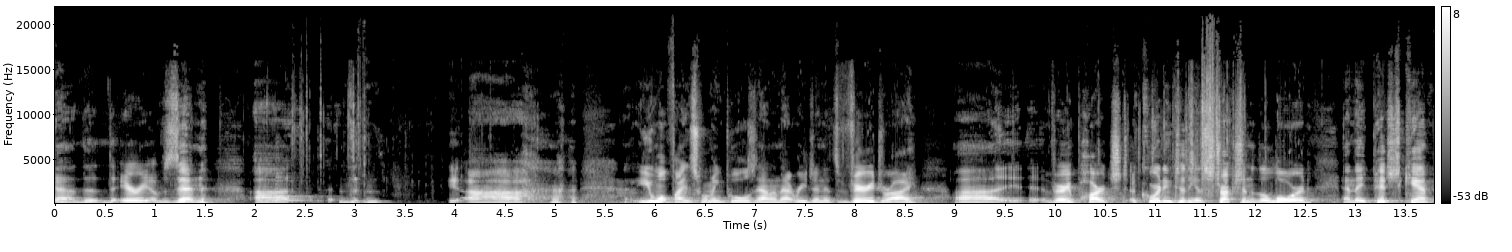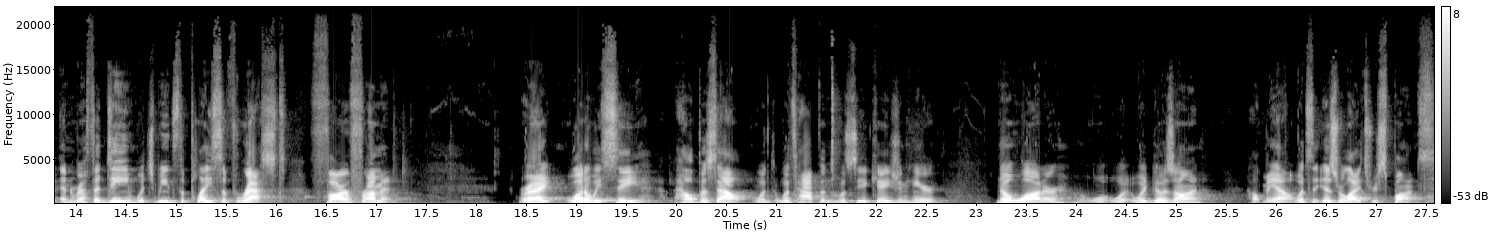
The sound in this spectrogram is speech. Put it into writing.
uh, the, the area of Zin. Uh, the, uh, you won't find swimming pools down in that region. It's very dry, uh, very parched, according to the instruction of the Lord. And they pitched camp in Rephidim, which means the place of rest, far from it. Right? What do we see? Help us out. What, what's happened? What's the occasion here? No water. What, what goes on? Help me out. What's the Israelites' response?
